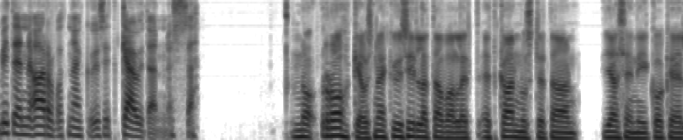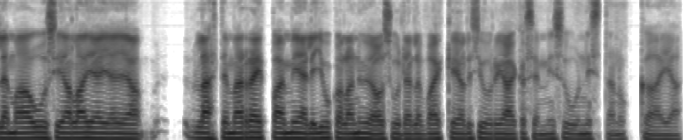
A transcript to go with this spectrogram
Miten ne arvot näkyy sitten käytännössä? No rohkeus näkyy sillä tavalla, että, että kannustetaan jäseniä kokeilemaan uusia lajeja ja lähtemään reippain mieli Jukolan yöosuudelle, vaikka ei olisi juuri aikaisemmin suunnistanutkaan. Ja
